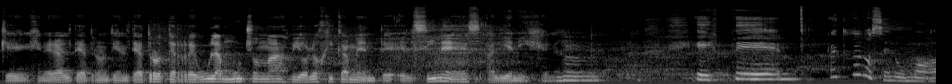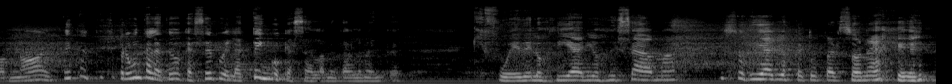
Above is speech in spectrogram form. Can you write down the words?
que en general el teatro no tiene. El teatro te regula mucho más biológicamente, el cine es alienígena. Este, retomemos el humor, ¿no? Esta, esta pregunta la tengo que hacer porque la tengo que hacer, lamentablemente. ¿Qué fue de los diarios de Sama? Esos diarios que tu personaje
